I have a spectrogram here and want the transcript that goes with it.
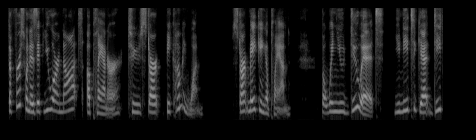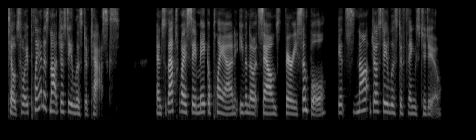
the first one is if you are not a planner, to start becoming one, start making a plan. But when you do it, you need to get detailed. So, a plan is not just a list of tasks. And so that's why I say make a plan, even though it sounds very simple. It's not just a list of things to do.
